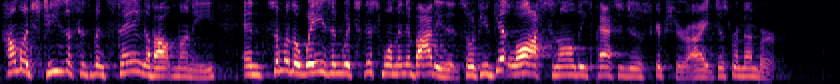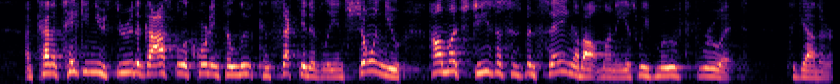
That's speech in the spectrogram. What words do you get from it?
how much Jesus has been saying about money and some of the ways in which this woman embodies it. So if you get lost in all these passages of scripture, all right, just remember I'm kind of taking you through the gospel according to Luke consecutively and showing you how much Jesus has been saying about money as we've moved through it together.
